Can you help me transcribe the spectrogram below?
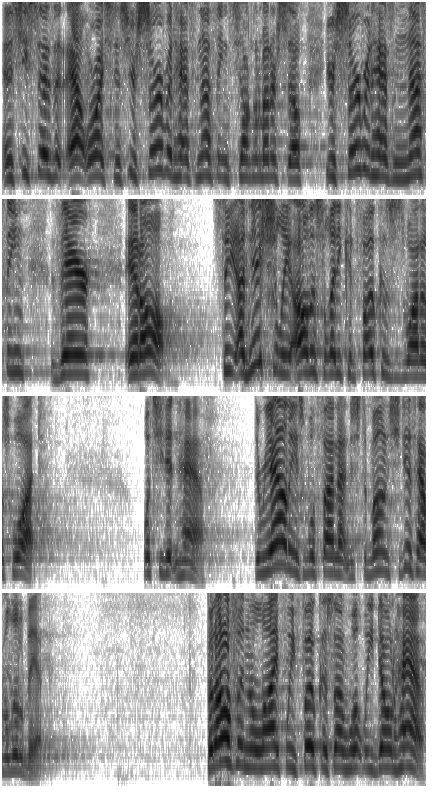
And she says it outright. She says, Your servant has nothing, she's talking about herself, your servant has nothing there at all. See, initially, all this lady could focus on was what? What she didn't have. The reality is, we'll find out in just a moment, she did have a little bit. But often in life, we focus on what we don't have.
